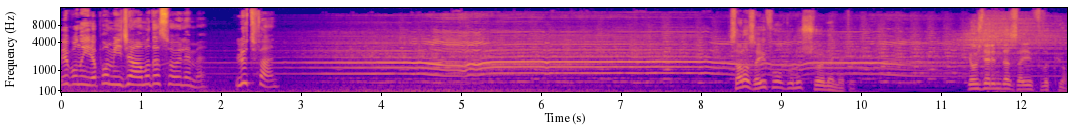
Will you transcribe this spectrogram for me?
Ve bunu yapamayacağımı da söyleme. Lütfen. Sana zayıf olduğunu söylemedim. Gözlerinde zayıflık yok.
